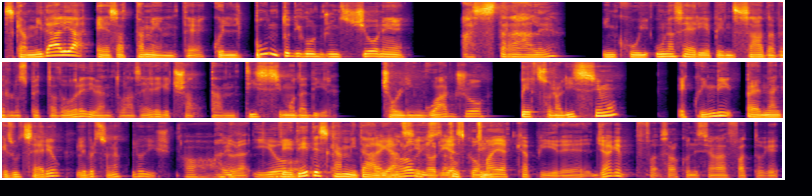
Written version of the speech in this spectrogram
Scam Italia è esattamente quel punto di congiunzione astrale in cui una serie pensata per lo spettatore diventa una serie che ha tantissimo da dire. C'ha un linguaggio personalissimo e quindi prende anche sul serio le persone a cui lo dice. Oh, Allora, io Vedete Scam Italia? ragazzi non riesco Tutti. mai a capire, già che fa- sarò condizionato dal fatto che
